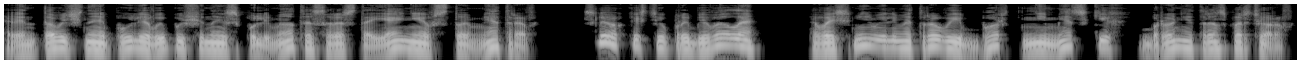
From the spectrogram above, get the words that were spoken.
Винтовочная пуля, выпущенная из пулемета с расстояния в 100 метров, с легкостью пробивала 8-миллиметровый борт немецких бронетранспортеров.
